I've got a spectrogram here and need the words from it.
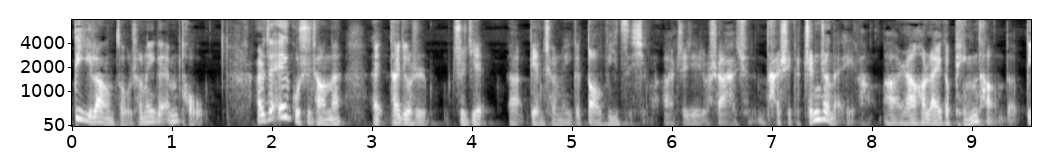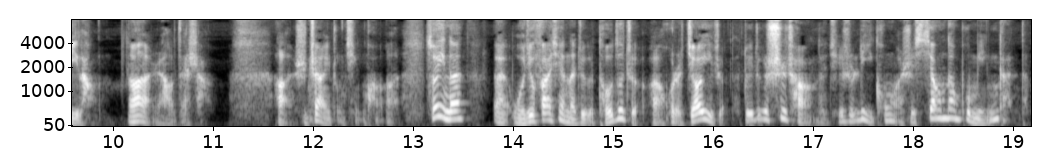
B 浪走成了一个 M 头。而在 A 股市场呢，哎，它就是直接啊变成了一个倒 V 字形了啊，直接就杀下去了。它是一个真正的 A 浪啊，然后来一个平躺的 B 浪啊，然后再杀啊，是这样一种情况啊。所以呢，哎，我就发现呢，这个投资者啊或者交易者对这个市场的其实利空啊是相当不敏感的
